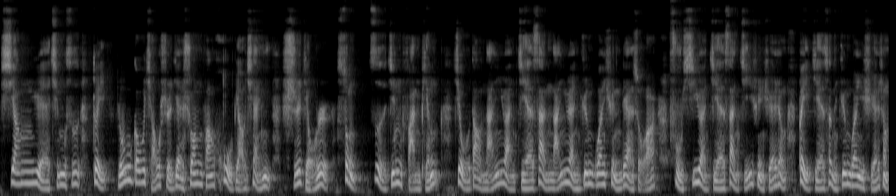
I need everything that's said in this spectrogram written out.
相悦清司，对卢沟桥事件双方互表歉意。十九日，宋。自金返平，就到南苑解散南苑军官训练所，赴西苑解散集训学生。被解散的军官与学生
